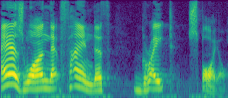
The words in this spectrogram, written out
as one that findeth great spoil.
